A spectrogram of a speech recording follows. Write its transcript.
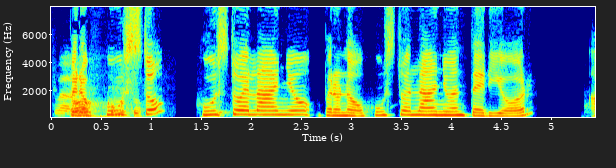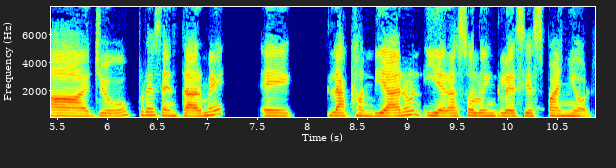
Claro, Pero Oh, justo, justo el año, pero no, justo el año anterior a yo presentarme, eh, la cambiaron y era solo inglés y español.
